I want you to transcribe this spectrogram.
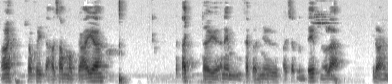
Rồi, sau khi tạo xong một cái ờ, cái tách thì anh em xác định như phải xác định tiếp nữa là cái đoạn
